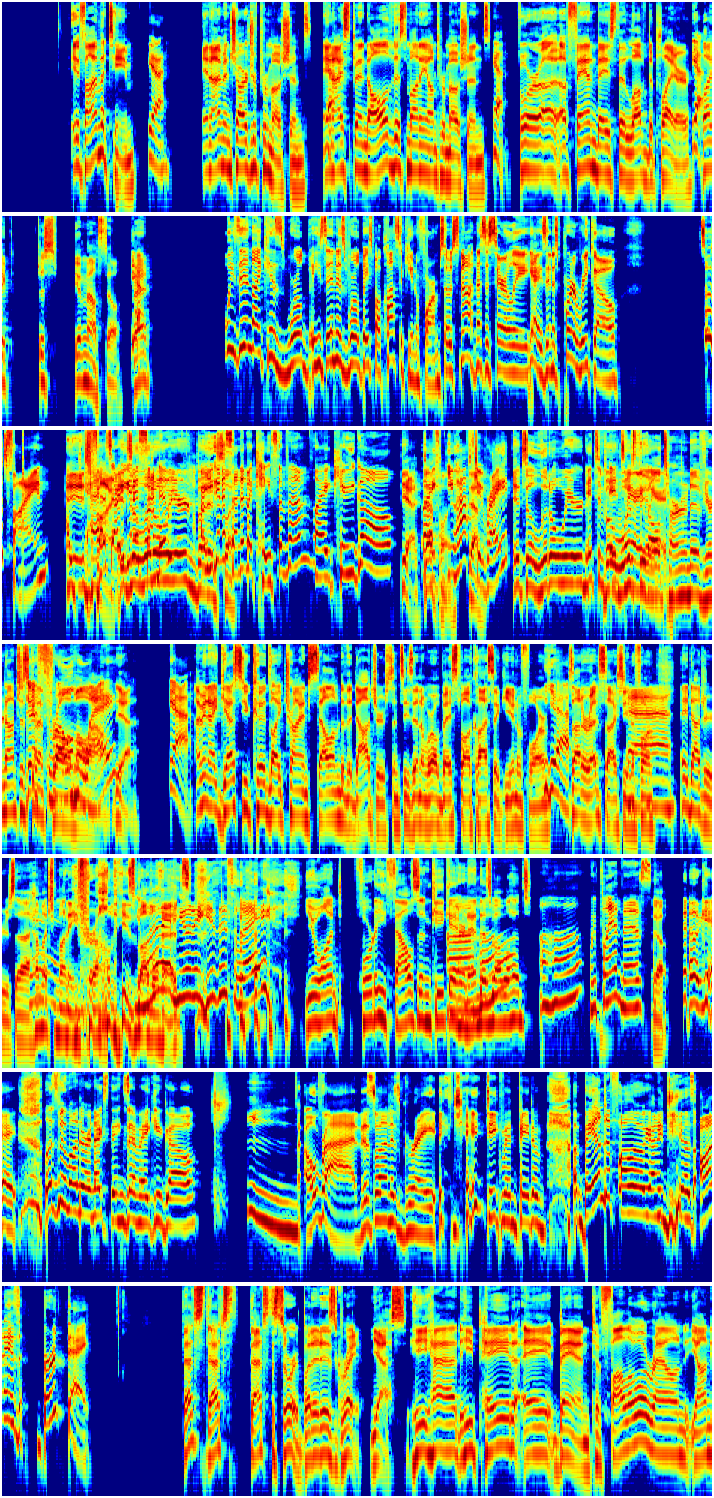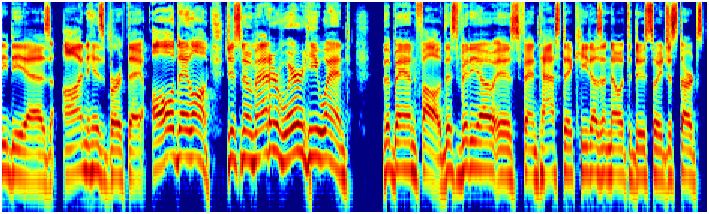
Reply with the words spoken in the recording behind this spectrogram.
if I'm a team Yeah. and I'm in charge of promotions and Yeah. I spend all of this money on promotions Yeah. for a, a fan base that loved a player, Yeah. like just give them out still. Yeah. Right? Well, he's in like his world. He's in his World Baseball Classic uniform, so it's not necessarily. Yeah, he's in his Puerto Rico, so it's fine. I It's guess. fine. Are you It's gonna a little send him, weird, but are you going to send him a case of them? Like, here you go. Yeah, Like, definitely. you have to, right? It's a little weird, It's- but it's what's the weird. alternative? You're not just going to throw, throw them away? out. Yeah. Yeah. I mean, I guess you could like try and sell him to the Dodgers since he's in a World Baseball Classic uniform. Yeah. It's not a Red Sox uniform. Yeah. Hey, Dodgers, uh, how much money for all these You bobbleheads? you want to give this away? You want 40,000 Kike Hernandez Uh-huh. bobbleheads? uh huh. We planned this. Yeah. Okay, let's move on to our next things that make you go. Hmm. All right, this one is great. Jake Diekman paid a, a band to follow Yandy Diaz on his birthday. That's that's that's the story, but it is great. Yes, he had he paid a band to follow around Yandy Diaz on his birthday all day long. Just no matter where he went, the band followed. This video is fantastic. He doesn't know what to do, so he just starts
